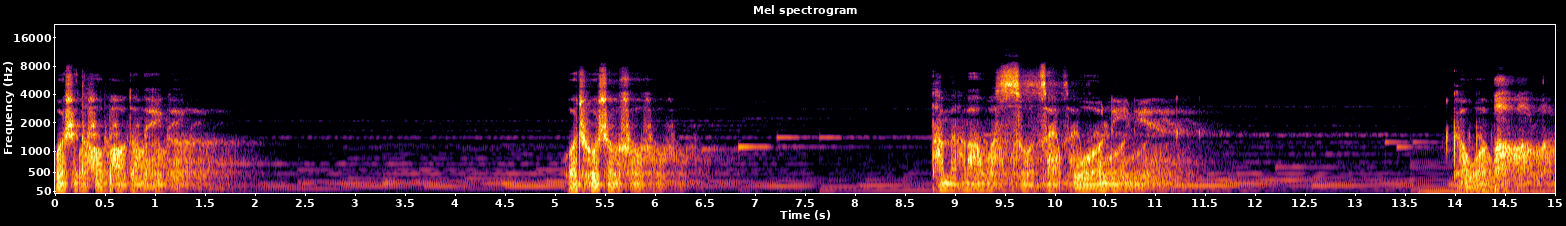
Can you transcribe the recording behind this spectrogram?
我是逃跑的那个。我出生后，他们把我锁在窝里面，可我跑了。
